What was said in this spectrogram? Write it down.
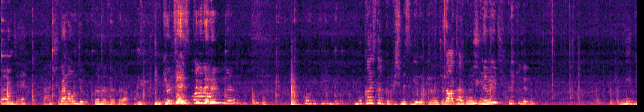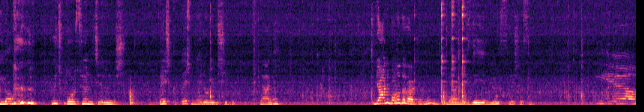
Bence ben şu Ben an... amcam. Kötü esprilerimle. Komik değildi. Bu kaç dakika pişmesi gerekiyor acaba? Zaten Ben komik şey- demedim ki kötü dedim. Ne diyor? 3 porsiyon içerilmiş. 5.45 mi neydi öyle bir şeydi. Yani Yani bana da vereceksin değil mi? yani biz de yiyebiliriz yaşasın. Yeah.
